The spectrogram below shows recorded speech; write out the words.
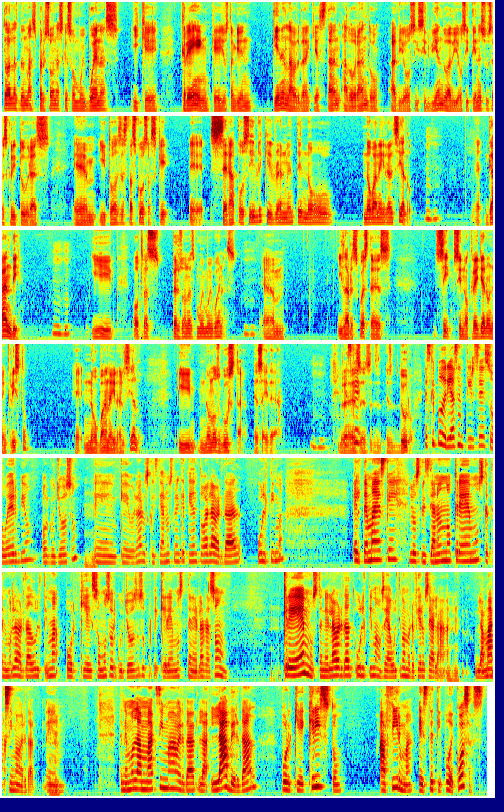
todas las demás personas que son muy buenas y que creen que ellos también tienen la verdad, que están adorando a Dios y sirviendo a Dios y tienen sus escrituras em, y todas estas cosas, que eh, será posible que realmente no, no van a ir al cielo. Eh, Gandhi y otras personas muy, muy buenas. Y la respuesta es, sí, si no creyeron en Cristo, eh, no van a ir al cielo. Y no nos gusta esa idea. Es, duro. Es que podría sentirse soberbio, orgulloso, eh, que ¿verdad? los cristianos creen que tienen toda la verdad última. El tema es que los cristianos no creemos que tenemos la verdad última porque somos orgullosos o porque queremos tener la razón. Creemos tener la verdad última, o sea, última me refiero, o sea, la, la máxima verdad. Em, tenemos la máxima verdad, la, la verdad porque Cristo afirma este tipo de cosas.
